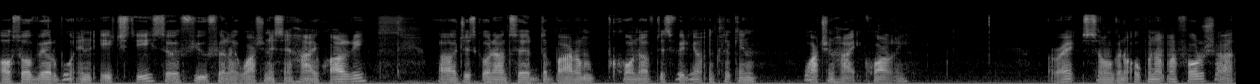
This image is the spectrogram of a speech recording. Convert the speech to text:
also available in HD so if you feel like watching this in high quality uh, just go down to the bottom corner of this video and click in watch in high quality. Alright so I'm gonna open up my Photoshop.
